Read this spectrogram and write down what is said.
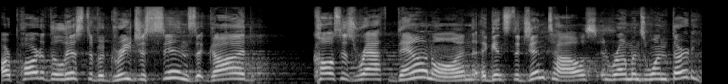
are part of the list of egregious sins that God calls his wrath down on against the Gentiles in Romans 130.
